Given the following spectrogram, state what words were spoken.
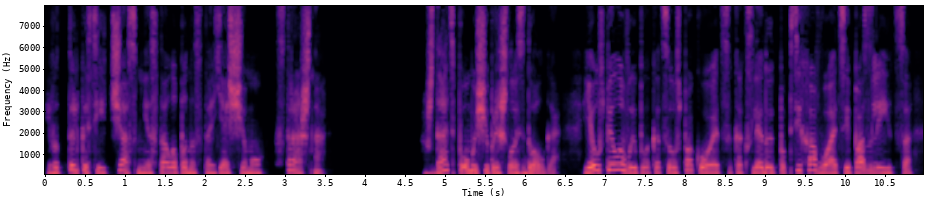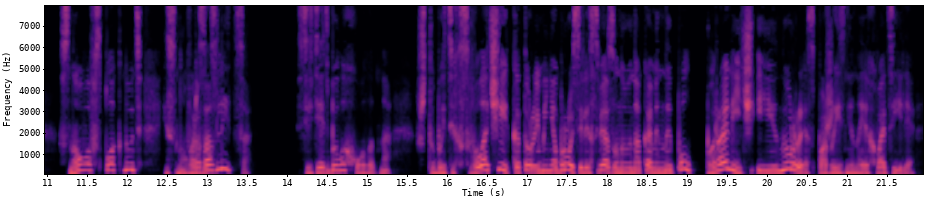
И вот только сейчас мне стало по-настоящему страшно. Ждать помощи пришлось долго. Я успела выплакаться, успокоиться, как следует попсиховать и позлиться, снова всплакнуть и снова разозлиться. Сидеть было холодно, чтобы этих сволочей, которые меня бросили связанную на каменный пол, паралич и инурез пожизненные хватили —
